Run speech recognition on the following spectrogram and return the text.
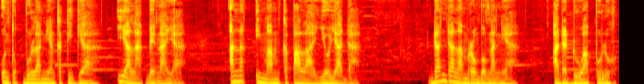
untuk bulan yang ketiga ialah Benaya, anak imam kepala Yoyada. Dan dalam rombongannya ada 24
